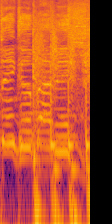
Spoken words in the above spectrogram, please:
think about it.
